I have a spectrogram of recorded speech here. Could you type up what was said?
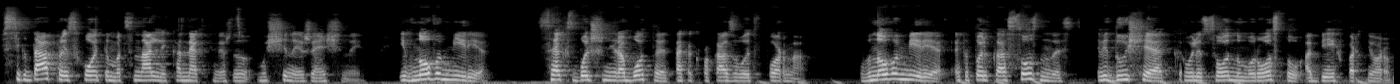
всегда происходит эмоциональный коннект между мужчиной и женщиной. И в новом мире секс больше не работает так, как показывают в порно. В новом мире это только осознанность, ведущая к эволюционному росту обеих партнеров.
